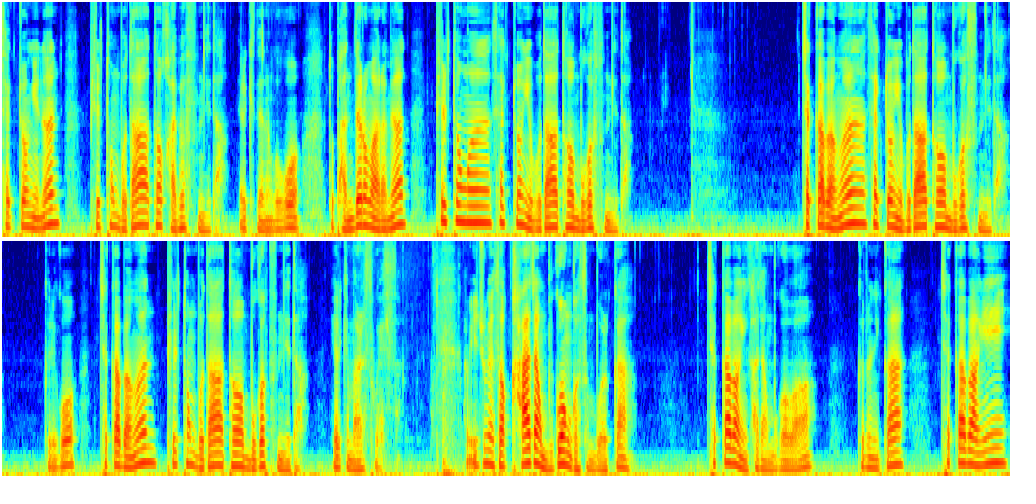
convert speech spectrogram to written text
색종이는 필통보다 더 가볍습니다. 이렇게 되는 거고 또 반대로 말하면 필통은 색종이보다 더 무겁습니다. 책가방은 색종이보다 더 무겁습니다. 그리고 책가방은 필통보다 더 무겁습니다. 이렇게 말할 수가 있어. 그럼 이 중에서 가장 무거운 것은 뭘까? 책가방이 가장 무거워. 그러니까 책가방이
